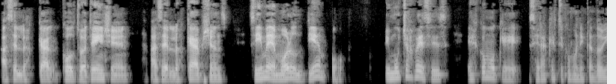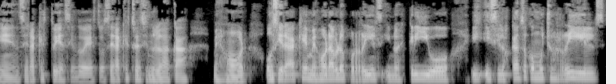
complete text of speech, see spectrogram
hacer los call, to attention, hacer los captions, sí me demora un tiempo. Y muchas veces es como que, ¿será que estoy comunicando bien? ¿Será que estoy haciendo esto? ¿Será que estoy haciéndolo acá mejor? ¿O será que mejor hablo por reels y no escribo? Y, y si los canso con muchos reels,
